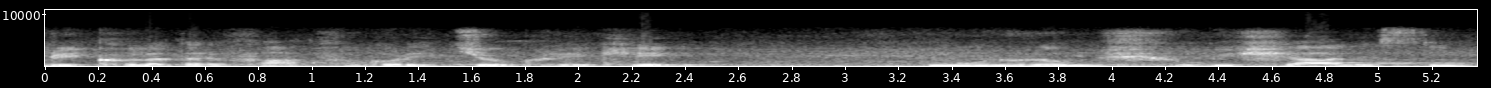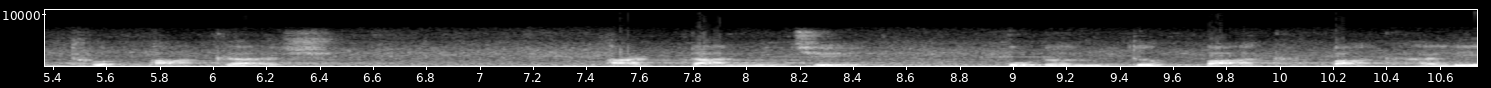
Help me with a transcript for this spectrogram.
বৃক্ষলতার ফাঁক করে চোখ রেখে মনোরম, সুবিশাল, স্নিগ্ধ আকাশ আর তার নিচে উড়ন্ত পাখ পাখালি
